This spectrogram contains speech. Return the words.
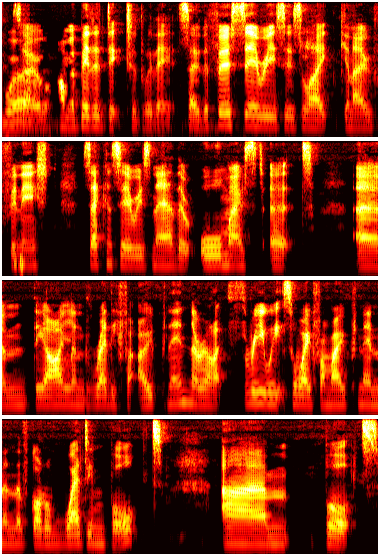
Wow. So I'm a bit addicted with it. So the first series is like, you know, finished. Second series now, they're almost at um, the island ready for opening. They're like three weeks away from opening and they've got a wedding booked. Um, but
